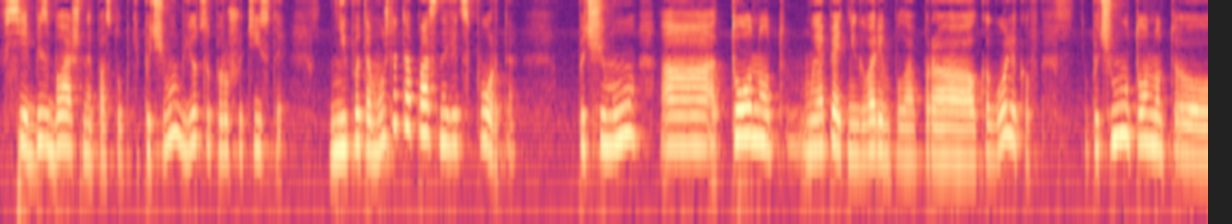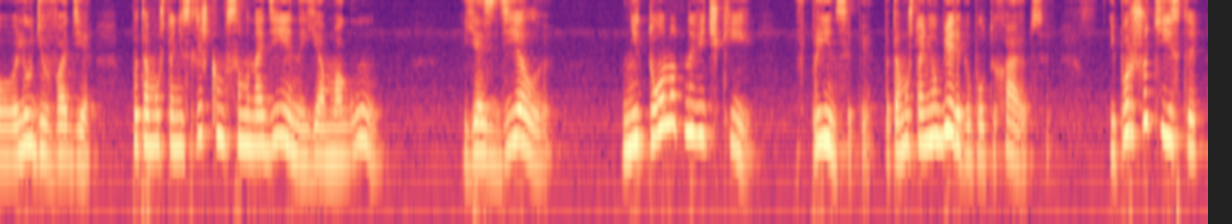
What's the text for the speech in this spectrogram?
все безбашенные поступки, почему бьются парашютисты? Не потому, что это опасный вид спорта. Почему а, тонут, мы опять не говорим про, алкоголиков, почему тонут а, люди в воде? Потому что они слишком самонадеянны, я могу, я сделаю. Не тонут новички, в принципе, потому что они у берега болтыхаются. И парашютисты –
